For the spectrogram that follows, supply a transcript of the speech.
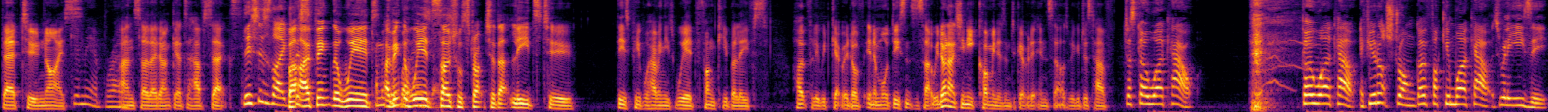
They're too nice. Give me a break. And so they don't get to have sex. This is like. But this- I think the weird, I think the weird social structure that leads to these people having these weird, funky beliefs. Hopefully, we'd get rid of in a more decent society. We don't actually need communism to get rid of incels. We could just have. just go work out. go work out. If you're not strong, go fucking work out. It's really easy.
